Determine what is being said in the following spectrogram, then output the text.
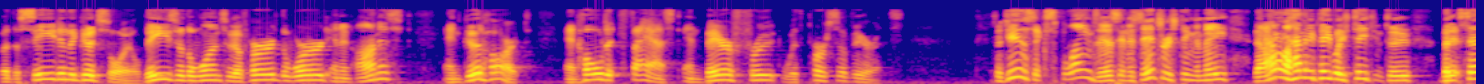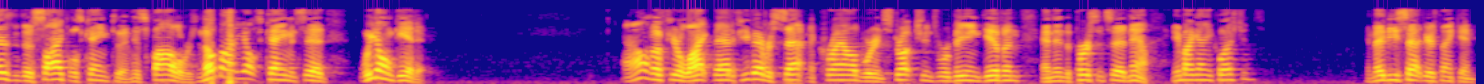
But the seed in the good soil, these are the ones who have heard the word in an honest and good heart, and hold it fast, and bear fruit with perseverance. So Jesus explains this, and it's interesting to me that I don't know how many people he's teaching to, but it says the disciples came to him, his followers. Nobody else came and said, We don't get it. I don't know if you're like that. If you've ever sat in a crowd where instructions were being given, and then the person said, Now, anybody got any questions? And maybe you sat there thinking,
